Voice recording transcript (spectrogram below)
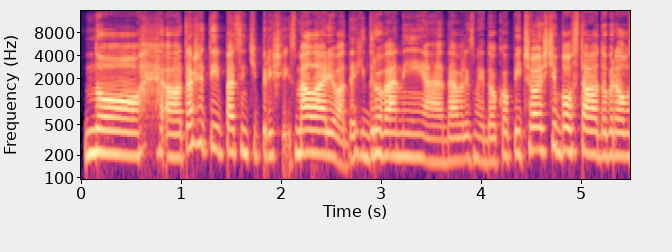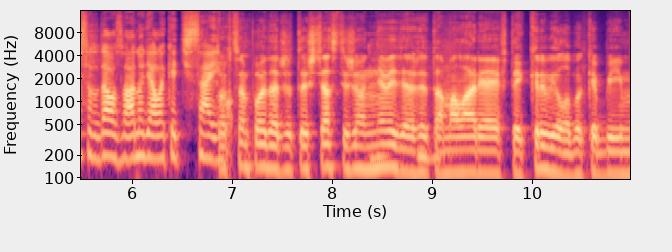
No, uh, takže tí pacienti prišli s maláriou a dehydrovaní a dávali sme ich dokopy, čo ešte bolo stále dobré, lebo sa to dalo zvládnuť, ale keď sa im... To chcem povedať, že to je šťastie, že oni nevedia, že tá malária je v tej krvi, lebo keby im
